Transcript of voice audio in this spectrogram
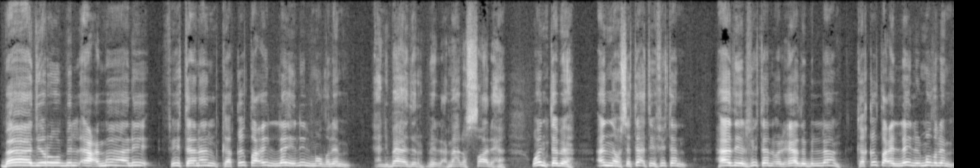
بادروا بالأعمال فتنا كقطع الليل المظلم. يعني بادر بالأعمال الصالحة. وانتبه أنه ستأتي فتن هذه الفتن والعياذ بالله كقطع الليل المظلم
